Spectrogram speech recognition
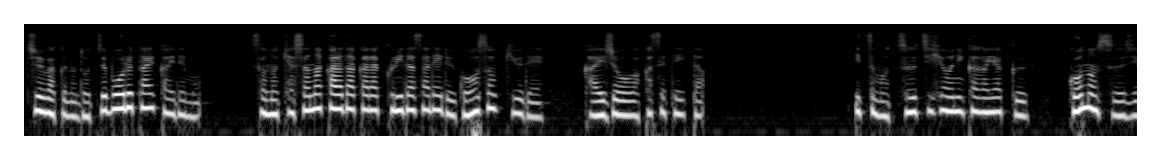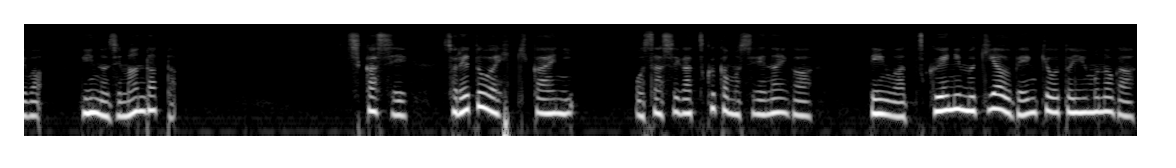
中学のドッジボール大会でもその華奢な体から繰り出される剛速球で会場を沸かせていた。いつも通知表に輝く5の数字はリンの自慢だった。しかし、それとは引き換えに、お察しがつくかもしれないが、リンは机に向き合う勉強というものが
